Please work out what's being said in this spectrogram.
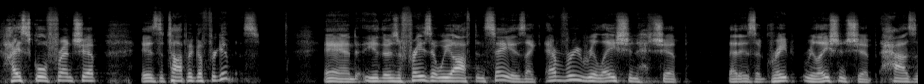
high school friendship, is the topic of forgiveness. And you know, there's a phrase that we often say is like every relationship that is a great relationship has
